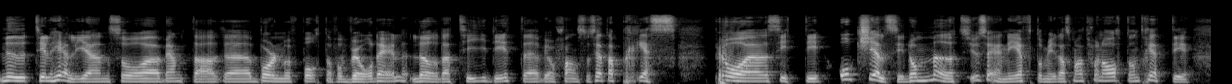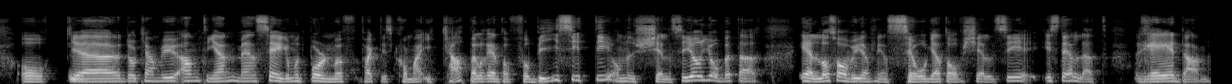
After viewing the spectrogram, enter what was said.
nu till helgen så väntar eh, Bournemouth borta för vår del lördag tidigt. Eh, vi har chans att sätta press på eh, City och Chelsea. De möts ju sen i eftermiddagsmatchen 18.30 och mm. eh, då kan vi ju antingen med en seger mot Bournemouth faktiskt komma ikapp eller rent av förbi City om nu Chelsea gör jobbet där. Eller så har vi egentligen sågat av Chelsea istället redan,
